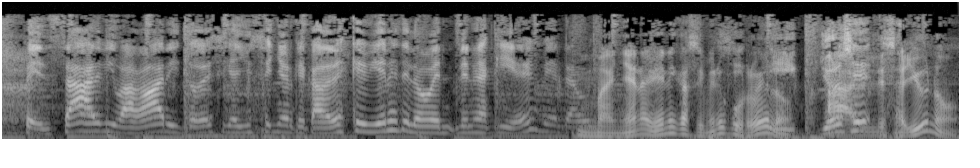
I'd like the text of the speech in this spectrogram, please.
pensar, divagar y todo eso. Y hay un señor que cada vez que viene te lo ven, ven aquí, ¿eh? Mañana viene Casimiro Curvelo. y yo no al sé- desayuno.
